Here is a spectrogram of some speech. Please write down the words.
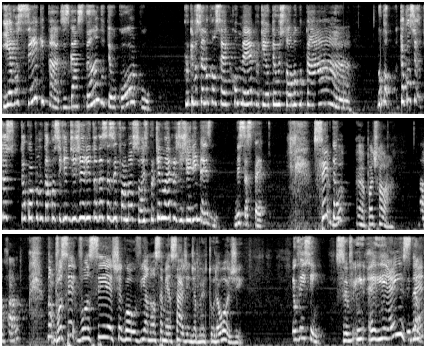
e é você que está desgastando o teu corpo porque você não consegue comer, porque o teu estômago está teu, teu, teu corpo não está conseguindo digerir todas essas informações, porque não é para digerir mesmo, nesse aspecto. Sim, então, ah, pode falar. Não, fala. Não, você, você chegou a ouvir a nossa mensagem de abertura hoje? Eu vi sim. Você, e, e é isso, então, né?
